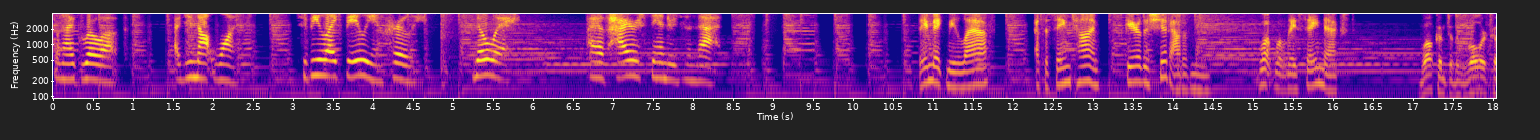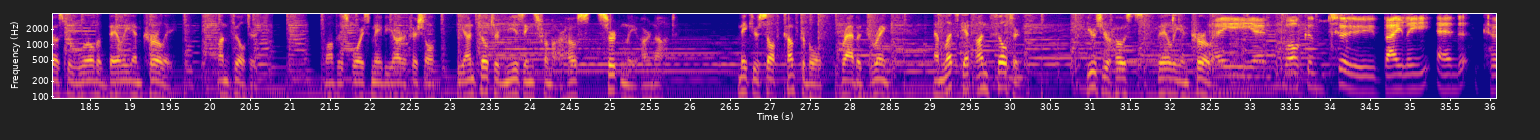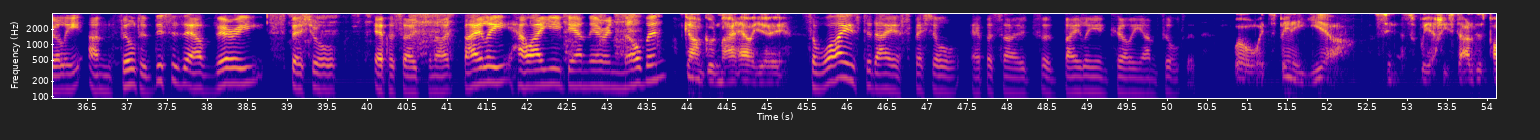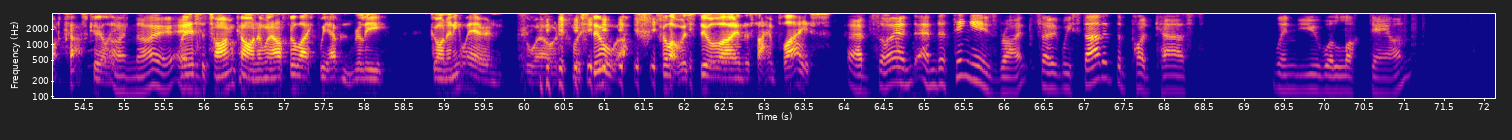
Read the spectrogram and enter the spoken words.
When I grow up, I do not want to be like Bailey and Curly. No way. I have higher standards than that. They make me laugh. At the same time, scare the shit out of me. What will they say next? Welcome to the roller coaster world of Bailey and Curly. Unfiltered. While this voice may be artificial, the unfiltered musings from our hosts certainly are not. Make yourself comfortable, grab a drink, and let's get unfiltered. Here's your hosts, Bailey and Curly. Hey, and welcome to Bailey and Curly Unfiltered. This is our very special episode tonight. Bailey, how are you down there in Melbourne? Going good, mate. How are you? So, why is today a special episode for Bailey and Curly Unfiltered? Well, it's been a year since we actually started this podcast, Curly. I know. Where's the time gone? I mean, I feel like we haven't really gone anywhere in the world. We're still, I feel like we're still uh, in the same place. Absolutely. And and the thing is, right? So we started the podcast when you were locked down.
